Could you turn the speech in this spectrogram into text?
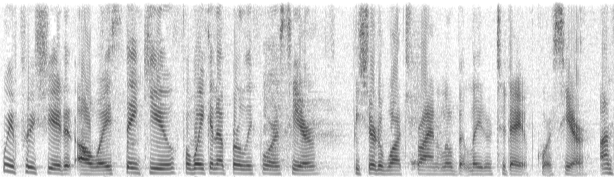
We appreciate it always. Thank you for waking up early for us here. Be sure to watch Brian a little bit later today, of course, here on.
